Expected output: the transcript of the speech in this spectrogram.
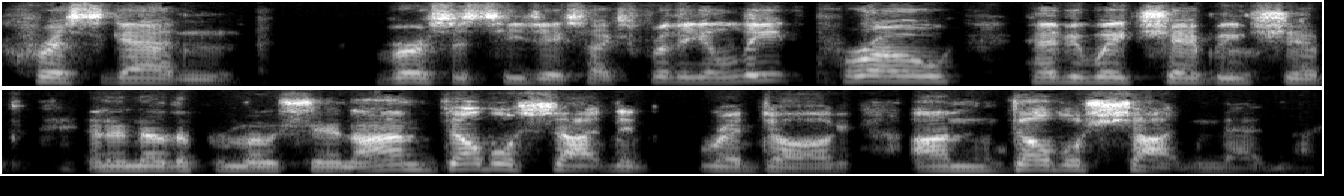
Chris Gatton versus TJay Sykes for the Elite Pro Heavyweight Championship and another promotion. I'm double shotting it, Red Dog. I'm double shotting that night.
